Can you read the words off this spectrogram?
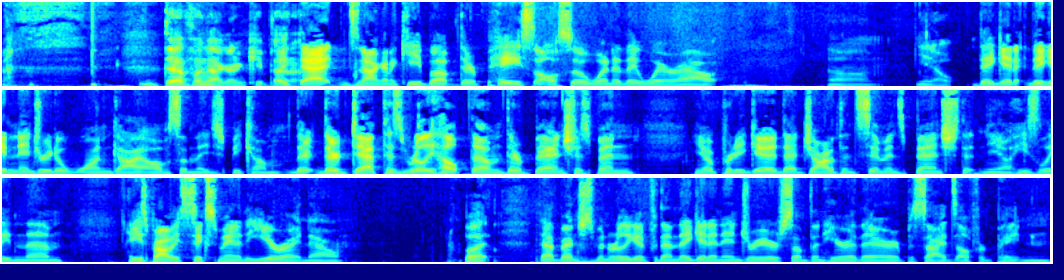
Definitely not going to keep that. like up. that is not going to keep up. Their pace also. When do they wear out? Um, you know, they get they get an injury to one guy, all of a sudden they just become their their depth has really helped them. Their bench has been, you know, pretty good. That Jonathan Simmons bench that you know he's leading them. He's probably sixth man of the year right now. But that bench has been really good for them. They get an injury or something here or there. Besides Elfrid Payton,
